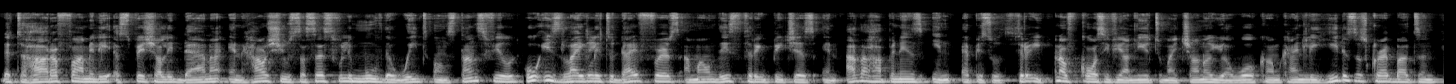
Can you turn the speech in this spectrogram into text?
The Tejada family, especially Diana, and how she successfully move the weight on Stansfield, who is likely to die first among these three pictures and other happenings in episode 3. And of course, if you are new to my channel, you are welcome. Kindly hit the subscribe button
